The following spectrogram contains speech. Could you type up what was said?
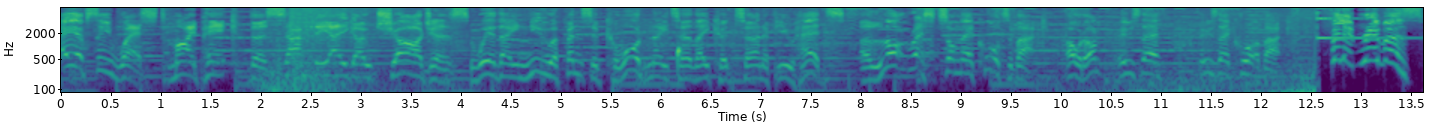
AFC West. My pick, the San Diego Chargers. With a new offensive coordinator, they could turn a few heads. A lot rests on their quarterback. Hold on. Who's their who's their quarterback? Philip Rivers!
